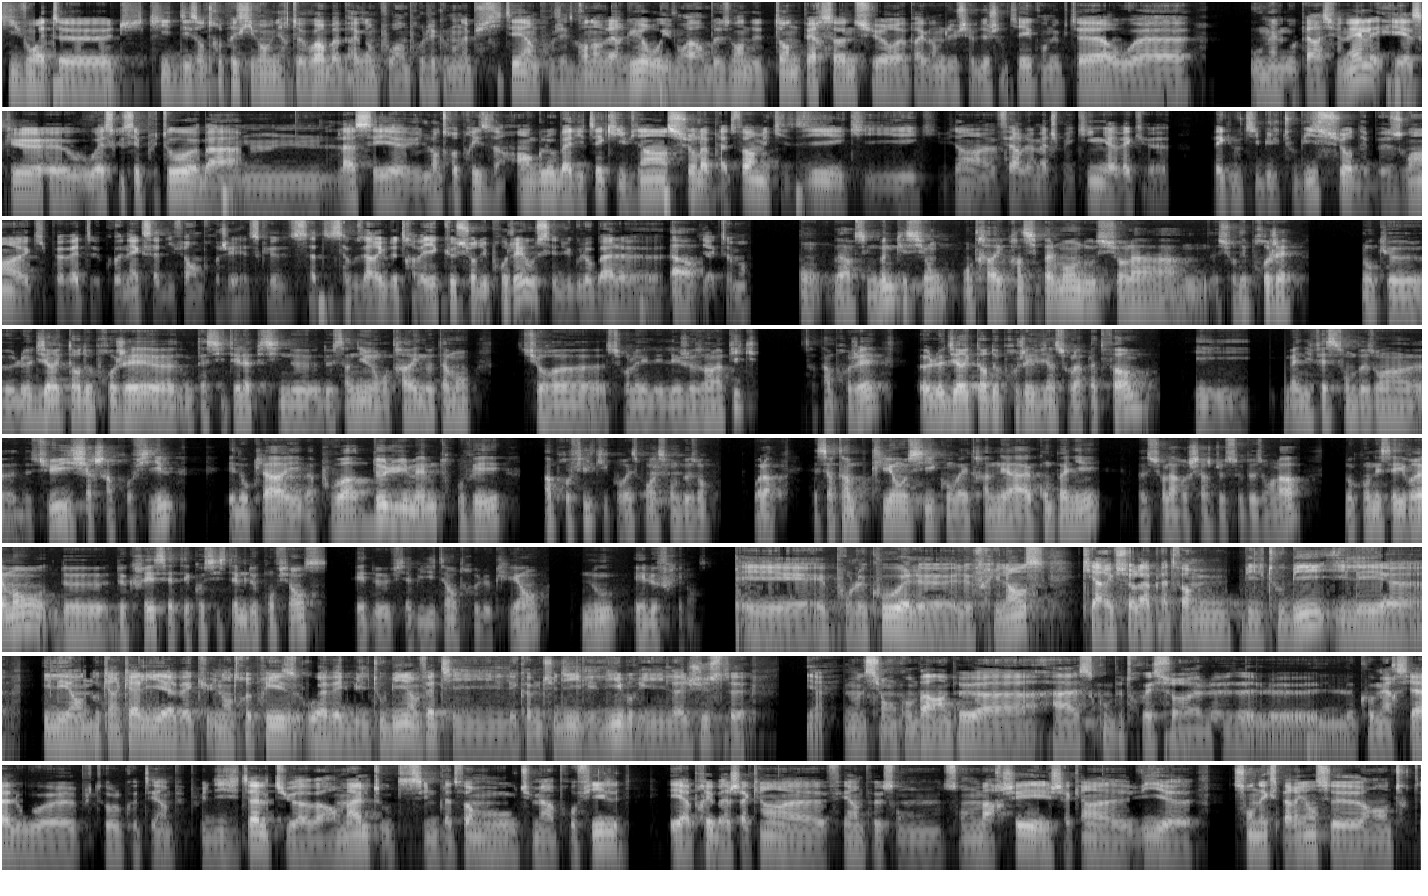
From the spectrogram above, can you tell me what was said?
qui vont être, tu qui des entreprises qui vont venir te voir, bah, par exemple, pour un projet comme on a pu citer, un projet de grande envergure où ils vont avoir besoin de tant de personnes sur, heu, par exemple, du chef de chantier, conducteur ou, heu, ou même opérationnel. Et est-ce que, ou est-ce que c'est plutôt, bah, mmh, là, c'est, l'entreprise en globalité qui vient sur la plateforme et qui dit qui qui vient, faire le matchmaking avec, avec l'outil Bill2B sur des besoins, heu, qui peuvent être connexes à différents projets? Est-ce que ça vous arrive de travailler que sur du projet ou c'est du global, heu, Alors directement? C'est une bonne question. On travaille principalement nous sur la, mmh, sur des projets. Donc, le directeur de projet, donc tu as cité la piscine de de Saint-Denis, on travaille notamment sur, sur les les jeux olympiques, certains projets. Le directeur de projet vient sur la plateforme, il manifeste son besoin, dessus, il cherche un profil et donc là, il va pouvoir de lui-même trouver un profil qui correspond à son besoin. Voilà. Il y a certains clients aussi qu'on va être amenés à accompagner, heu, sur la recherche de ce besoin-là. Donc on essaye vraiment de créer cet écosystème de confiance et de fiabilité entre le client, nous et le freelance. Et pour le coup, le freelance qui arrive sur la plateforme Bill2B, il est, heu, il est en aucun cas lié avec une entreprise ou avec Bill2B. En fait, il est comme tu dis, il est libre, il a juste, si on compare un peu à ce qu'on peut trouver sur, le commercial ou, heu, plutôt le côté un peu plus digital, tu vas avoir Malte où c'est une plateforme où tu mets un profil et après, bah, chacun, heu, fait un peu son marché et chacun, heu, vit, son expérience, en toute,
